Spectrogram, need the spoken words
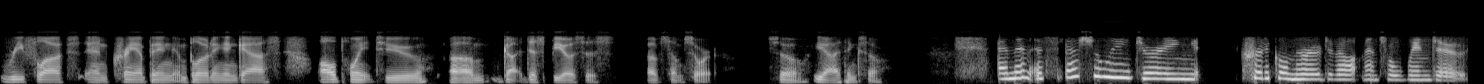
reflux and cramping and bloating and gas all point to um, gut dysbiosis of some sort. So yeah, I think so. And then especially during critical neurodevelopmental windows,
